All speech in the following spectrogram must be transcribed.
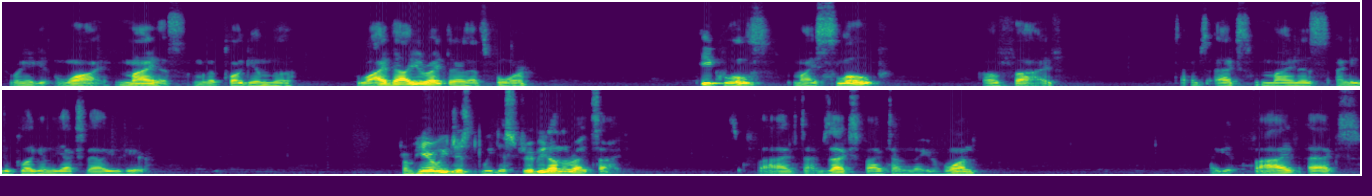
So we're going to get y minus, I'm going to plug in the y value right there, that's 4, equals my slope of 5 times x minus, I need to plug in the x value here. From here we just, we distribute on the right side. So 5 times x, 5 times negative 1. I get 5x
